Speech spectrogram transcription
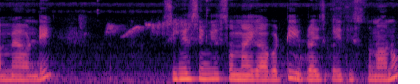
అమ్మామండి. సింగిల్ సింగిల్స్ ఉన్నాయి కాబట్టి ఈ ప్రైస్కి అయితే ఇస్తున్నాను.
